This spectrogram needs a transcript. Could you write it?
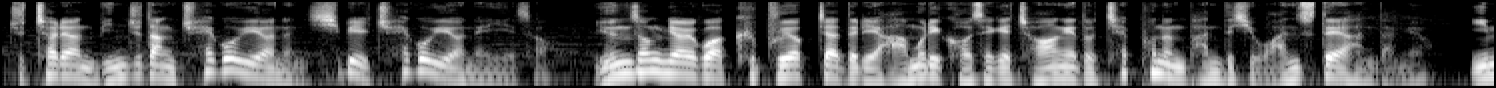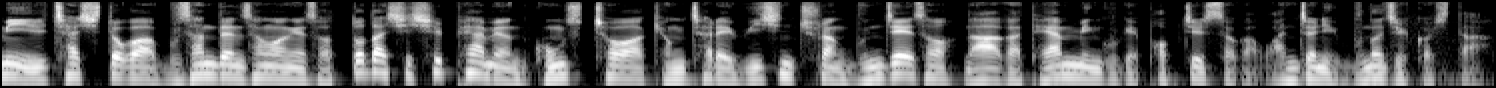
주철현 민주당 최고위원은 10일 최고위원회의에서 윤석열과 그 부역자들이 아무리 거세게 저항해도 체포는 반드시 완수돼야 한다며 이미 1차 시도가 무산된 상황에서 또다시 실패하면 공수처와 경찰의 위신추락 문제에서 나아가 대한민국의 법질서가 완전히 무너질 것이다.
